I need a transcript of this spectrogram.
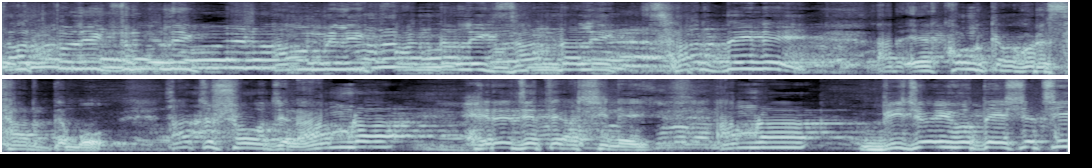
ছাত্রলীগ, যুবলীগ, আওয়ামী লীগ লীগ ঝান্ডা লীগ ছাড় দেই নেই। আর এখন কাগরে ছাড় দেব। এত সহজে না। আমরা হেরে যেতে আসি নাই। আমরা বিজয়ী হতে এসেছি,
